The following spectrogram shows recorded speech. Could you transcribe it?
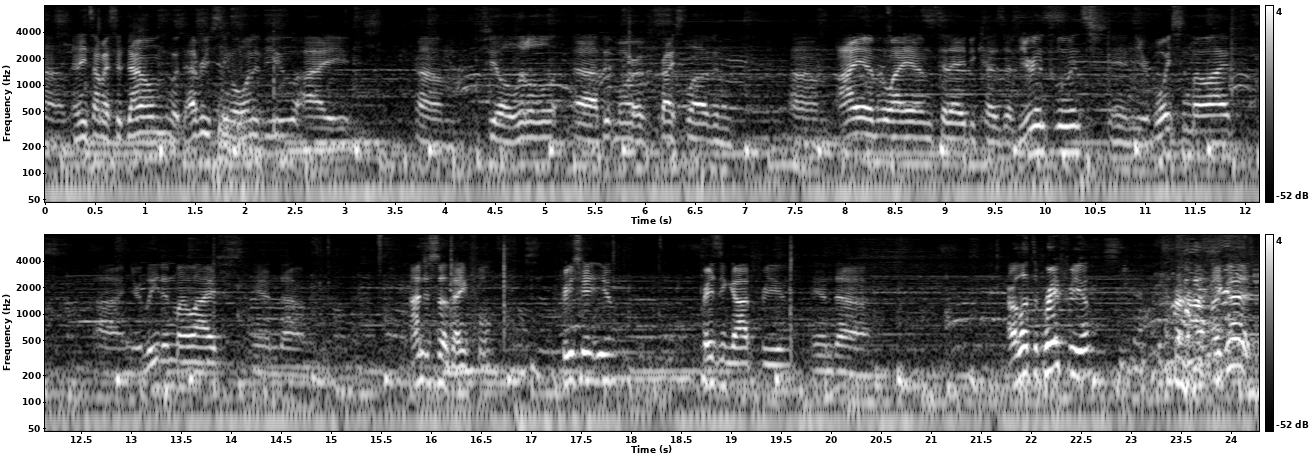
um, anytime I sit down with every single one of you, I um, feel a little uh, bit more of Christ's love. And um, I am who I am today because of your influence and your voice in my life uh, and your lead in my life. And um, I'm just so thankful. Appreciate you. Praising God for you. And uh, I would love to pray for you. like good.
